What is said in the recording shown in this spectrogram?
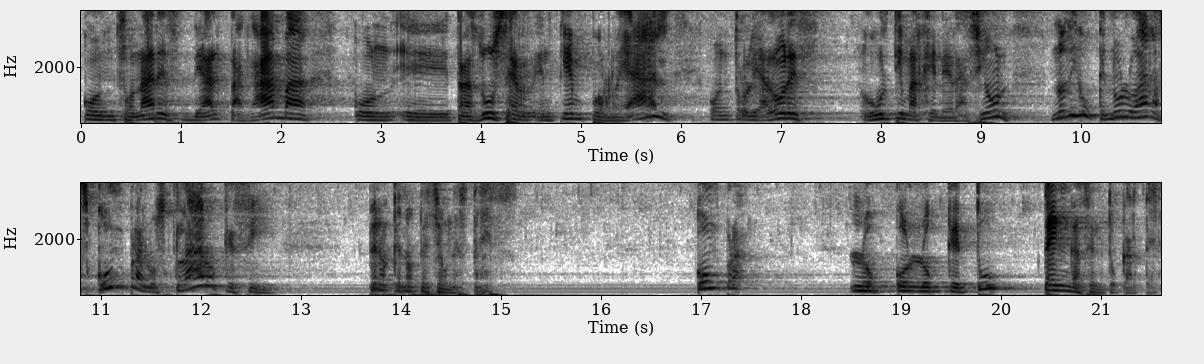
con sonares de alta gama, con eh, transducer en tiempo real, controladores última generación no digo que no lo hagas, cómpralos, claro que sí, pero que no te sea un estrés. Compra lo, con lo que tú tengas en tu cartera.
